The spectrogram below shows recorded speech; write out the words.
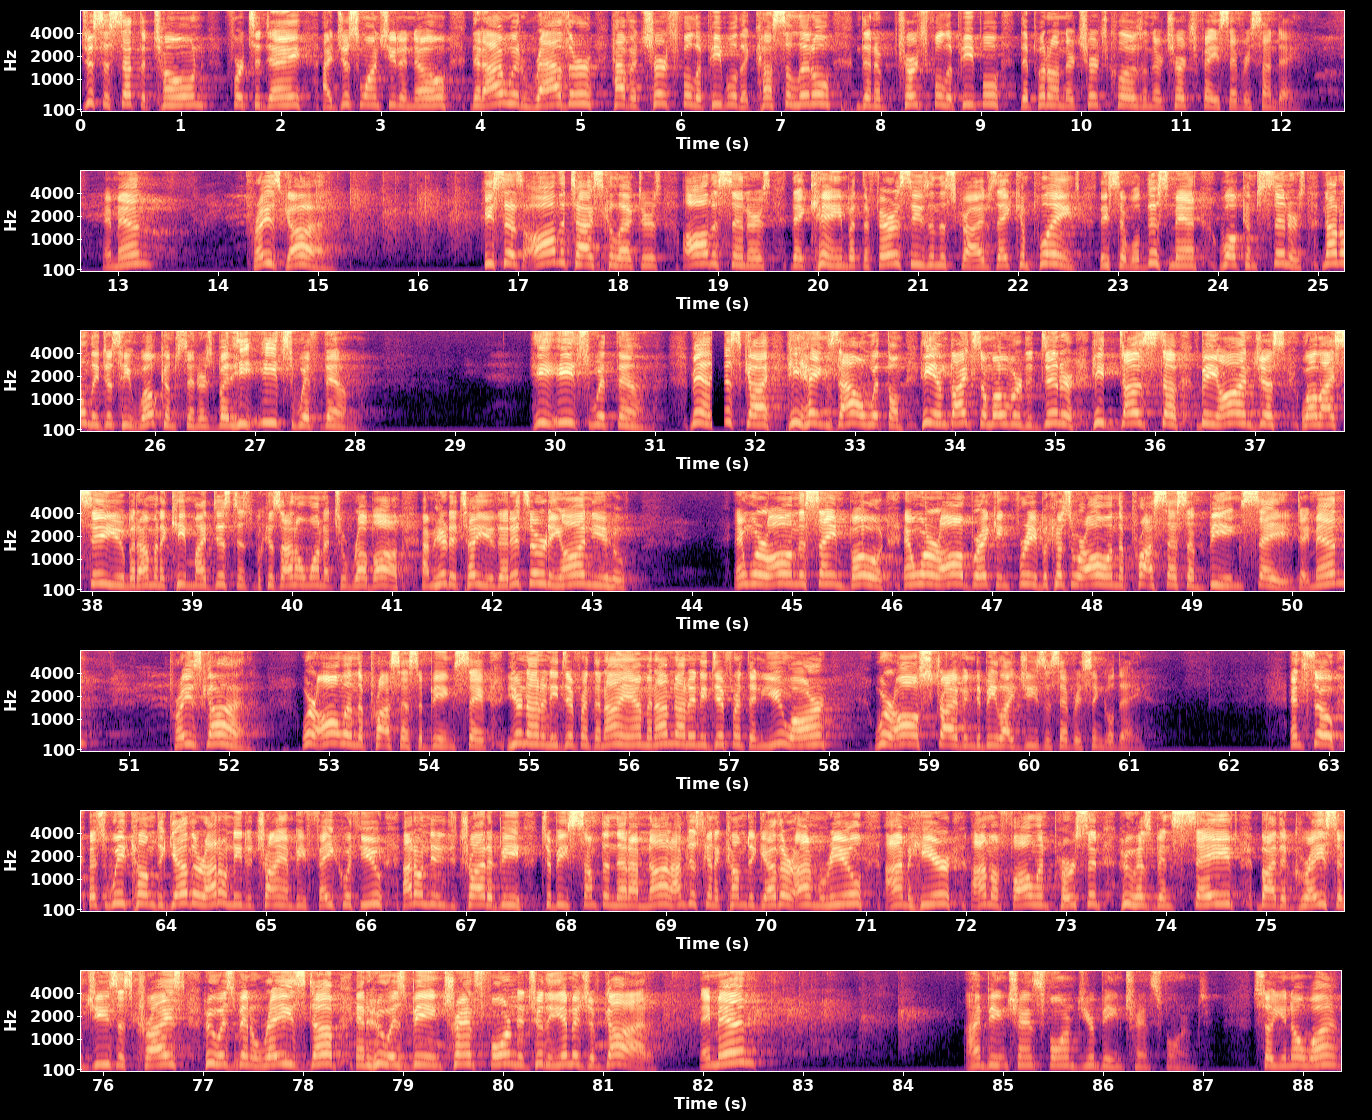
Just to set the tone for today, I just want you to know that I would rather have a church full of people that cuss a little than a church full of people that put on their church clothes and their church face every Sunday. Amen? Praise God. He says, All the tax collectors, all the sinners, they came, but the Pharisees and the scribes, they complained. They said, Well, this man welcomes sinners. Not only does he welcome sinners, but he eats with them. He eats with them. Man, this guy, he hangs out with them. He invites them over to dinner. He does stuff beyond just, well, I see you, but I'm going to keep my distance because I don't want it to rub off. I'm here to tell you that it's already on you. And we're all in the same boat and we're all breaking free because we're all in the process of being saved. Amen? Praise God. We're all in the process of being saved. You're not any different than I am, and I'm not any different than you are. We're all striving to be like Jesus every single day. And so as we come together, I don't need to try and be fake with you. I don't need to try to be to be something that I'm not. I'm just going to come together. I'm real. I'm here. I'm a fallen person who has been saved by the grace of Jesus Christ, who has been raised up and who is being transformed into the image of God. Amen. I'm being transformed, you're being transformed. So, you know what?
